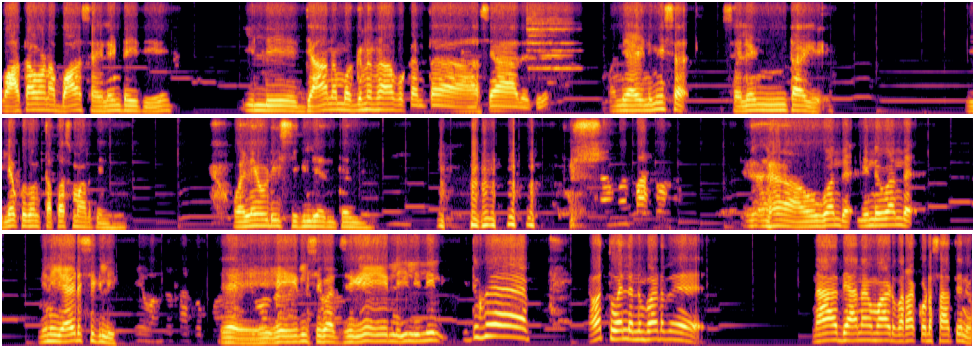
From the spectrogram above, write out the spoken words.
ವಾತಾವರಣ ಬಾಳ ಸೈಲೆಂಟ್ ಐತಿ. ಇಲ್ಲಿ ಧ್ಯಾನ ಮಗ್ನ ಆಗ್ಬೇಕಂತ ಆಸೆ ಆದೈತಿ. ಒಂದ್ ಎರಡ್ ನಿಮಿಷ ಸೈಲೆಂಟ್ ಆಗಿ ಇಲ್ಲೇ ಕೂತ್ಕೊಂಡು ತಪಾಸ್ ಮಾಡ್ತೀನಿ. ಒಳ್ಳೆ ಹುಡುಗಿ ಸಿಗ್ಲಿ ಅಂತಂದು. ಒಂದೆ ನಿನಗೊಂದೆ ನಿನಗೆ ಎರಡು ಸಿಗ್ಲಿ. ಏ ಇರ್ಲಿ ಸಿಗೋದ್ ಸಿಗಿ ಏ, ಇರ್ಲಿ ಇಲ್ಲಿ ಇಲ್ಲಿ ಇದುಗ ಯಾವತ್ತು ಒಳ್ಳೆ ಅನ್ಬಾರ್ದೆ. ನಾ ಧ್ಯಾನ ಮಾಡಿ ಬರ ಕೊಡ ಸಾತೀನಿ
